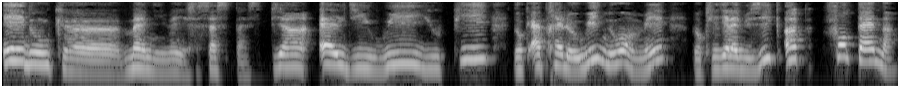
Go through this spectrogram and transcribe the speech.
Et donc, euh, Mani, ça, se passe bien. Elle dit oui, youpi. Donc après le oui, nous on met. Donc il y a la musique, hop, fontaine.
